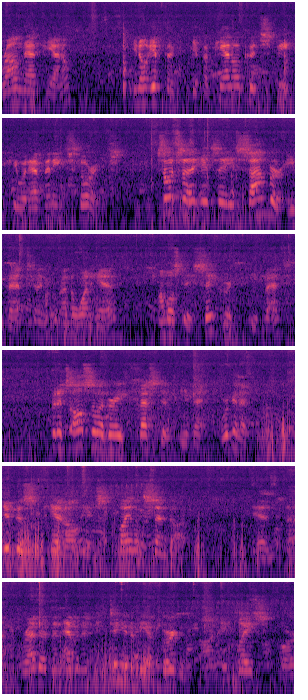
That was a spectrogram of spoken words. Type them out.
around that piano. You know, if, the, if a piano could speak, he would have many stories. So it's a, it's a somber event on, on the one hand, almost a sacred event, but it's also a very festive event. We're going to give this piano its final send-off, and uh, rather than having it continue to be a burden on a place or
